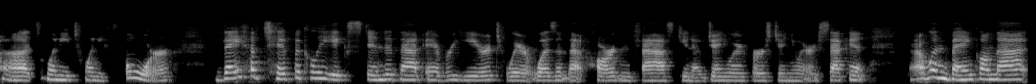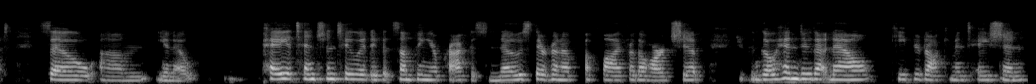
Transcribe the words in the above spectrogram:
uh, 2024. They have typically extended that every year to where it wasn't that hard and fast, you know, January 1st, January 2nd. But I wouldn't bank on that. So, um, you know, pay attention to it. If it's something your practice knows they're going to apply for the hardship, you can go ahead and do that now. Keep your documentation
